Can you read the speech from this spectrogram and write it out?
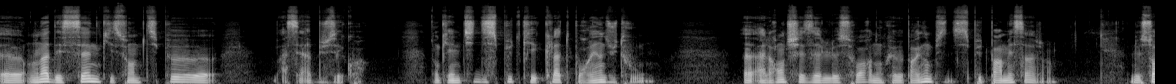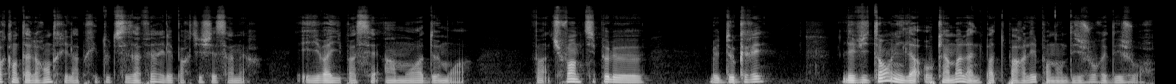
on a des scènes qui sont un petit peu... Euh, bah, c'est abusé, quoi. Donc il y a une petite dispute qui éclate pour rien du tout. Euh, elle rentre chez elle le soir, donc par exemple, ils se disputent par message. Hein. Le soir, quand elle rentre, il a pris toutes ses affaires, il est parti chez sa mère. Et il va y passer un mois, deux mois. Enfin, tu vois un petit peu le, le degré. L'évitant, il a aucun mal à ne pas te parler pendant des jours et des jours.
